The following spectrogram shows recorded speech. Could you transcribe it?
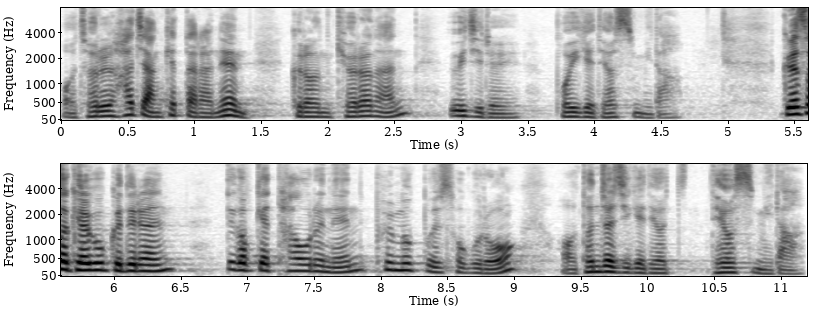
어, 절을 하지 않겠다라는 그런 결연한 의지를 보이게 되었습니다. 그래서 결국 그들은 뜨겁게 타오르는 풀무불 속으로 어, 던져지게 되었습니다.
